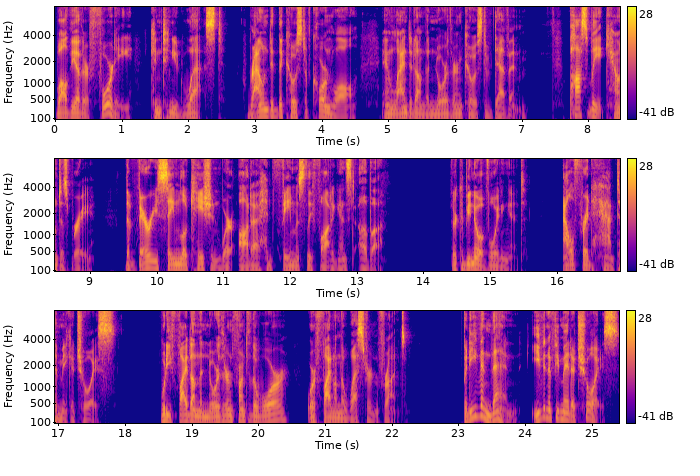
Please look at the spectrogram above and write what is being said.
while the other forty continued west, rounded the coast of Cornwall, and landed on the northern coast of Devon, possibly at Countisbury, the very same location where Odda had famously fought against Ubba. There could be no avoiding it. Alfred had to make a choice. Would he fight on the northern front of the war or fight on the western front? But even then, even if he made a choice,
